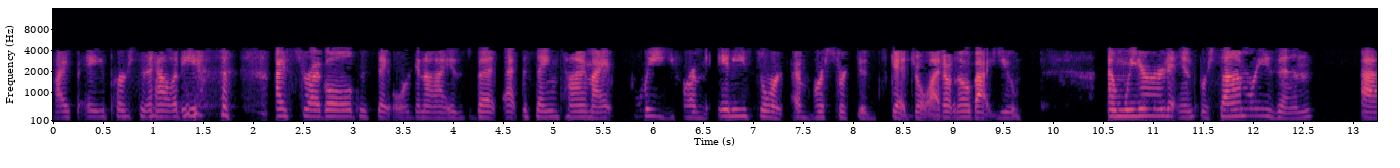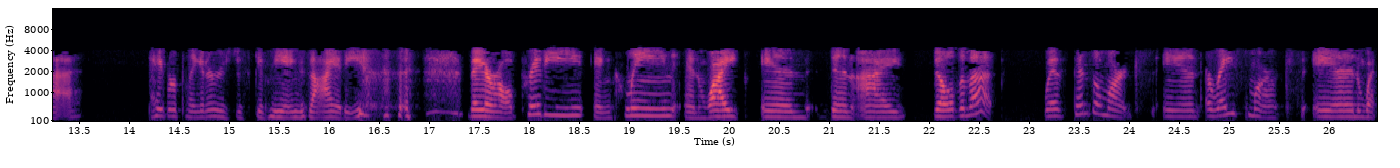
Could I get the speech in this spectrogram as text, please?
type A personality. I struggle to stay organized, but at the same time, I flee from any sort of restricted schedule. I don't know about you. I'm weird, and for some reason, uh, paper planners just give me anxiety. they are all pretty and clean and white and then I fill them up with pencil marks and erase marks and what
